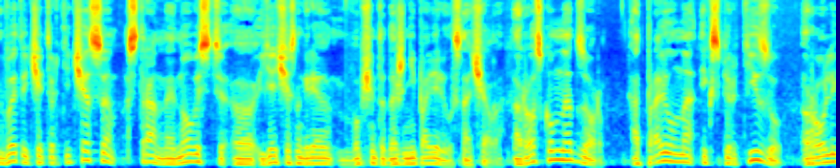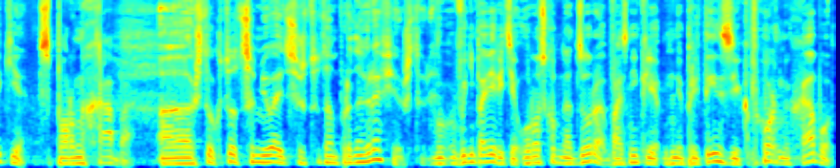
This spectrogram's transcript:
В этой четверти часа странная новость. Э, я, честно говоря, в общем-то даже не поверил сначала. Роскомнадзор отправил на экспертизу ролики с порнхаба. А что, кто-то сомневается, что там порнография, что ли? Вы не поверите, у Роскомнадзора возникли претензии к порнхабу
